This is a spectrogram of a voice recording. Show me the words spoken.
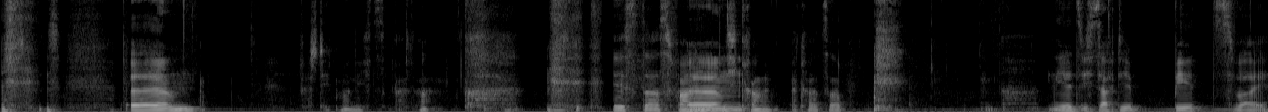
ähm. Versteht man nichts, Alter. Ist das funny? Ähm, ich kratze ab. Nils, ich sag dir B2.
